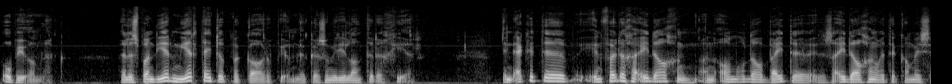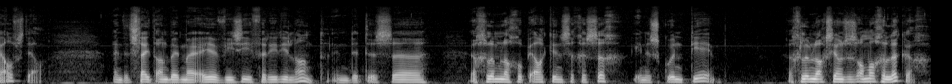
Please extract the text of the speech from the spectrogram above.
op die oomblik. Hulle spandeer meer tyd op mekaar op die oomblik as om hierdie land te regeer. En ek het 'n een eenvoudige uitdaging aan almal daar buite. Dit is 'n uitdaging wat ek aan myself stel en dit sluit aan by my eie visie vir hierdie land en dit is 'n uh, 'n glimlag op elkeen se gesig en 'n skoon tee. 'n Glimlag sê ons is almal gelukkig.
